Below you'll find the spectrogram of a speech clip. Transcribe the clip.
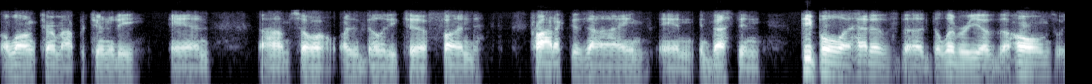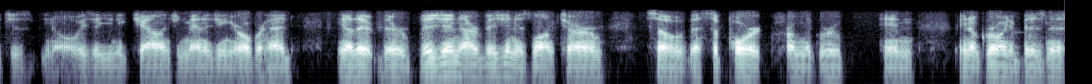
a long term opportunity and um, so our ability to fund product design and invest in people ahead of the delivery of the homes, which is you know always a unique challenge in managing your overhead. You know their their vision, our vision is long term. So the support from the group in you know growing a business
